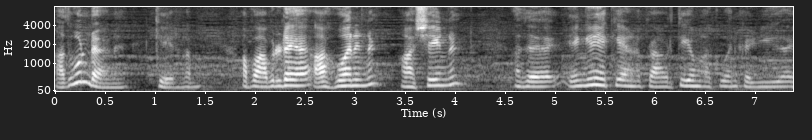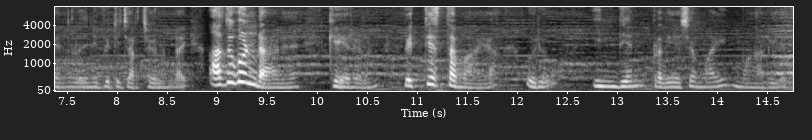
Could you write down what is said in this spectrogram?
അതുകൊണ്ടാണ് കേരളം അപ്പോൾ അവരുടെ ആഹ്വാനങ്ങൾ ആശയങ്ങൾ അത് എങ്ങനെയൊക്കെയാണ് പ്രാവർത്തികമാക്കുവാൻ കഴിയുക എന്നുള്ളതിനെപ്പറ്റി ചർച്ചകളുണ്ടായി. അതുകൊണ്ടാണ് കേരളം വ്യത്യസ്തമായ ഒരു ഇന്ത്യൻ പ്രദേശമായി മാറിയത്.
